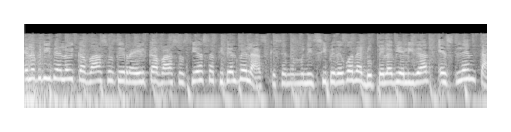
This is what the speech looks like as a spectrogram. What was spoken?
En la avenida Eloy Cavazos de Israel Cavazos y hasta Fidel Velázquez en el municipio de Guadalupe la vialidad es lenta.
